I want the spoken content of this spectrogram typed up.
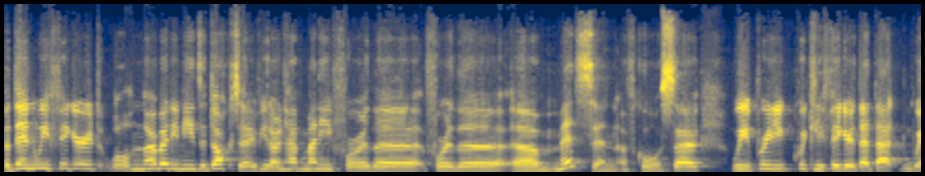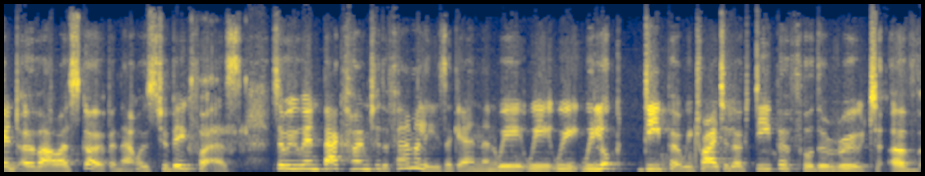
But then we figured, well, nobody needs a doctor if you don't have money for the, for the um, medicine, of course. So we pretty quickly figured that that went over our scope and that was too big for us. So we went back home to the families again and we, we, we, we looked deeper. We tried to look deeper for the root of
